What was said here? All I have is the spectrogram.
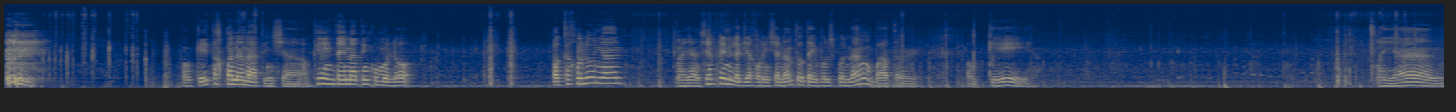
okay, takpan na natin siya. Okay, hintayin natin kumulo. Pagkakulo niyan, ayan. Siyempre, nilagyan ko rin siya ng 2 tablespoon ng butter. Okay. Ayan.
